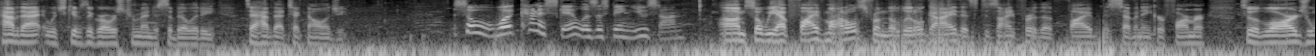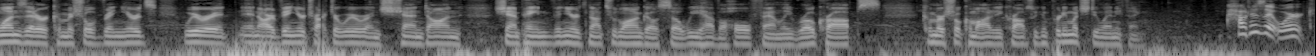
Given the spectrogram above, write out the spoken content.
have that, which gives the growers tremendous ability to have that technology. So, what kind of scale is this being used on? Um, so we have five models from the little guy that's designed for the five to seven acre farmer to large ones that are commercial vineyards. We were in, in our vineyard tractor. We were in Chandon, Champagne vineyards not too long ago. So we have a whole family: row crops, commercial commodity crops. We can pretty much do anything. How does it work?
